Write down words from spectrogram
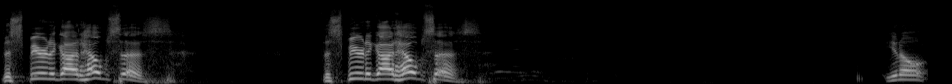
The Spirit of God helps us. The Spirit of God helps us. You know,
